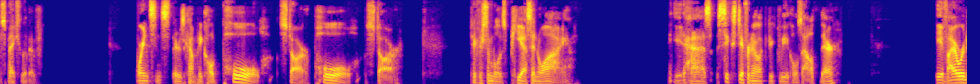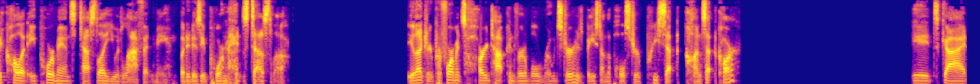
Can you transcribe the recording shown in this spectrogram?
speculative. For instance, there's a company called Polestar, Polestar. Ticker symbol is PSNY. It has six different electric vehicles out there. If I were to call it a poor man's Tesla, you would laugh at me, but it is a poor man's Tesla. The electric performance hardtop convertible roadster is based on the Polestar Precept concept car. It's got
